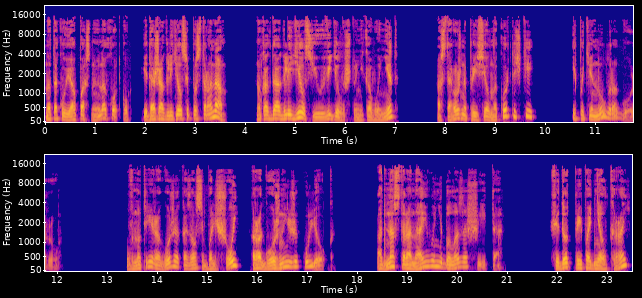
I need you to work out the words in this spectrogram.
на такую опасную находку, и даже огляделся по сторонам. Но когда огляделся и увидел, что никого нет, осторожно присел на корточки и потянул рогожу. Внутри рогожи оказался большой рогожный же кулек. Одна сторона его не была зашита. Федот приподнял край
